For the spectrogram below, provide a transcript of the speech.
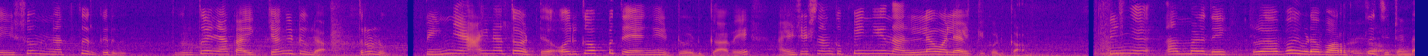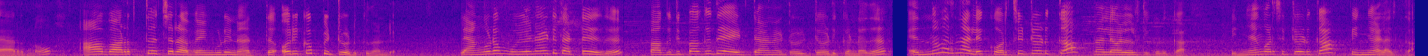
ദേഷ്യവും ഇതിനകത്ത് തീർക്കരുത്. തീർത്തു കഴിഞ്ഞാൽ കഴിക്കാൻ കിട്ടില്ല അത്രേ ഉള്ളൂ. പിന്നെ അതിനകത്തോട്ട് ഒരു കപ്പ് തേങ്ങ ഇട്ട് കൊടുക്കാവേ. അതിനുശേഷം നമുക്ക് പിന്നെ നല്ലപോലെ ഇളക്കി കൊടുക്കാം. പിന്നെ നമ്മളിത് റവ ഇവിടെ വറുത്ത് വെച്ചിട്ടുണ്ടായിരുന്നു ആ വറുത്ത് വെച്ച റവയും കൂടി ഇതിനകത്ത് ഒരു കപ്പ് ഇട്ട് കൊടുക്കുന്നുണ്ട്. എല്ലാം കൂടെ മുഴുവനായിട്ട് തട്ടരുത് പകുതി പകുതി ആയിട്ടാണ് കേട്ടോ ഇട്ട് കൊടുക്കേണ്ടത്. എന്ന് പറഞ്ഞാൽ കുറച്ചിട്ട് കൊടുക്കുക നല്ലപോലെ ഇളക്കി കൊടുക്കുക. പിന്നെയും കുറച്ചിട്ട് കൊടുക്കുക പിന്നെ ഇളക്കുക.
